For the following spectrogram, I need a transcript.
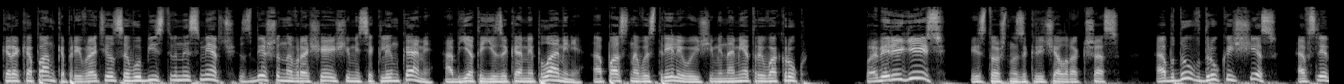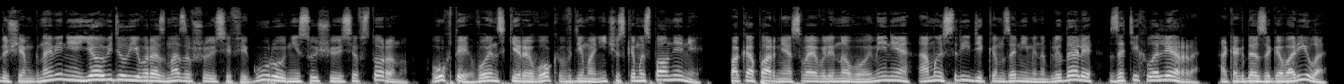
Каракопанка превратился в убийственный смерч с бешено вращающимися клинками, объятый языками пламени, опасно выстреливающими на метры вокруг. «Поберегись!» — истошно закричал Ракшас. Абду вдруг исчез, а в следующее мгновение я увидел его размазавшуюся фигуру, несущуюся в сторону. Ух ты, воинский рывок в демоническом исполнении. Пока парни осваивали новое умение, а мы с Ридиком за ними наблюдали, затихла Лерра, а когда заговорила,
